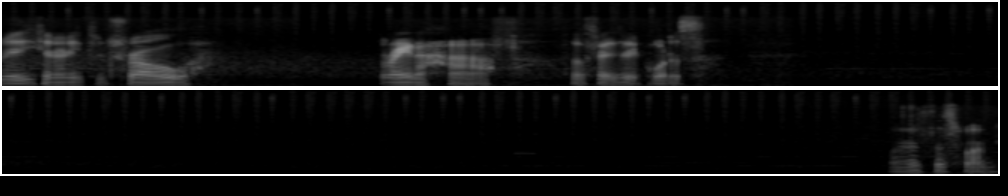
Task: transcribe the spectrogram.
Really, can only control three and a half, so three and three quarters. What is this one?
